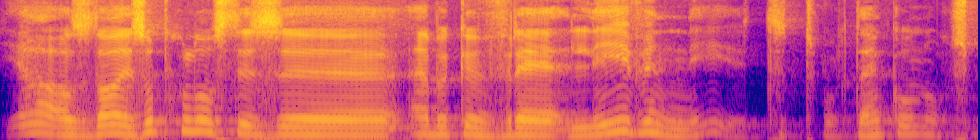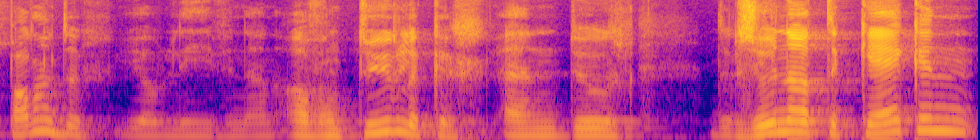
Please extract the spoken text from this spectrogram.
ja, als dat is opgelost is, eh, heb ik een vrij leven. Nee, wordt enkel nog spannender, jouw leven, en avontuurlijker. En door er zo naar te kijken,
